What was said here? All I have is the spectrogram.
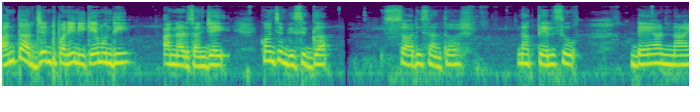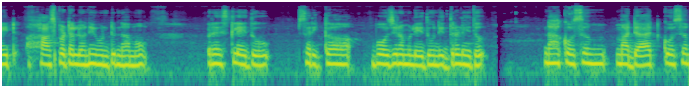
అంత అర్జెంట్ పని నీకేముంది? అన్నాడు సంజయ్ కొంచెం విసుగ్గా. సారీ సంతోష్ నాకు తెలుసు డే అండ్ నైట్ హాస్పిటల్లోనే ఉంటున్నాము. రెస్ట్ లేదు సరిగ్గా భోజనం లేదు నిద్ర లేదు. నా కోసం మా డాడ్ కోసం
